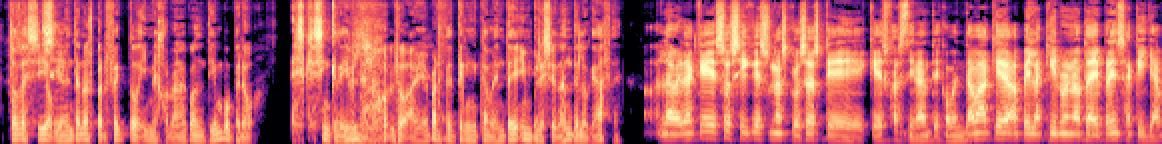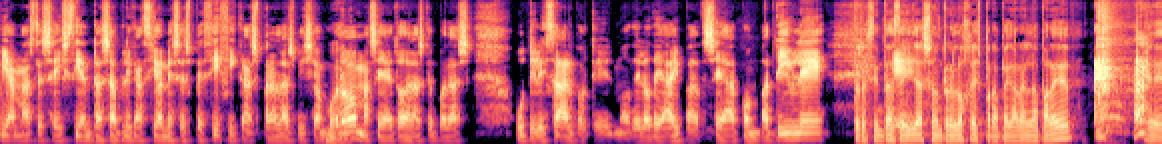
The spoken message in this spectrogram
Entonces, sí, obviamente no es perfecto y mejorará con el tiempo, pero es que es increíble, a mí me parece técnicamente impresionante lo que hace. La verdad que eso sí que es unas cosas que, es fascinante. Comentaba que Apple aquí en una nota de prensa que ya había más de 600 aplicaciones específicas para las Vision Pro, más allá de todas las que puedas utilizar porque el modelo de iPad sea compatible. 300 de eh, ellas son relojes para pegar en la pared. eh,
